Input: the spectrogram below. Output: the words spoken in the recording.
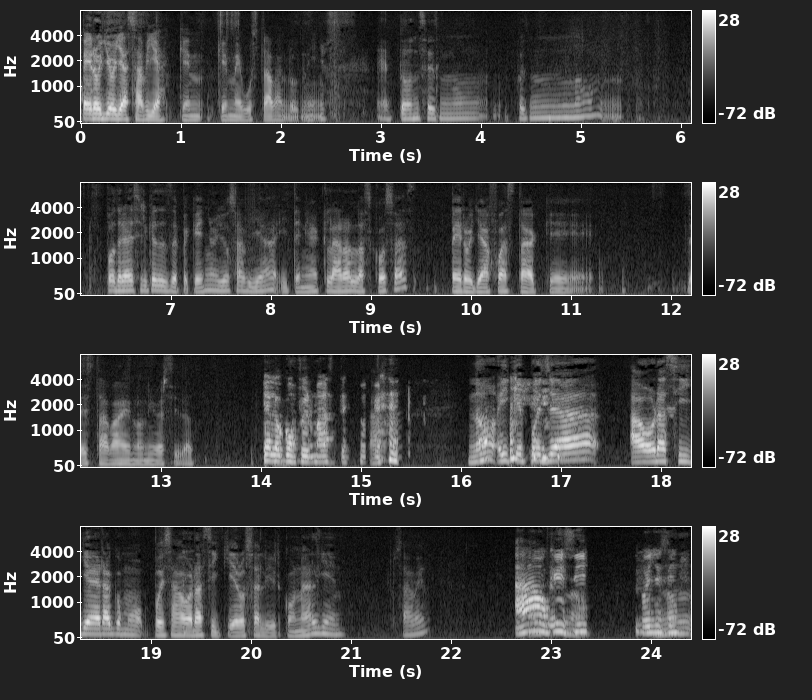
pero yo ya sabía que, que me gustaban los niños. Entonces, no, pues no, podría decir que desde pequeño yo sabía y tenía claras las cosas, pero ya fue hasta que estaba en la universidad. Que lo confirmaste. No, y que pues ya, ahora sí ya era como, pues ahora sí quiero salir con alguien, ¿saben? Ah, ok, sí. Oye, no, sí.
